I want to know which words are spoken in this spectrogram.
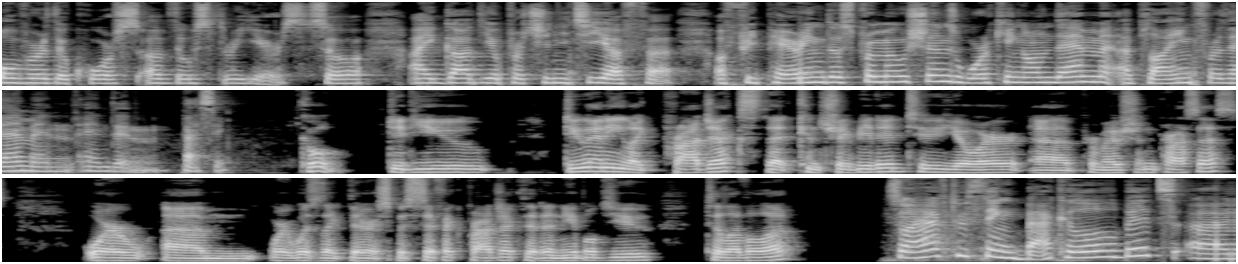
over the course of those three years. So I got the opportunity of uh, of preparing those promotions, working on them, applying for them, and and then passing. Cool. Did you do any like projects that contributed to your uh, promotion process? Or um, or was like there a specific project that enabled you to level up? So I have to think back a little bit uh,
